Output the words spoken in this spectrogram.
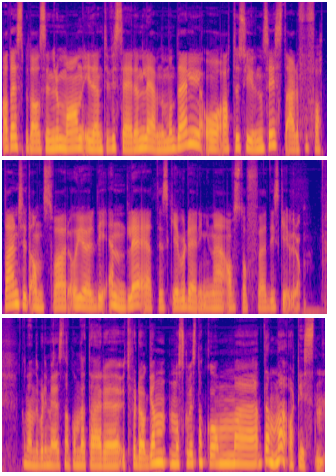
at Espedal sin roman identifiserer en levende modell, og at til syvende og sist er det forfatteren sitt ansvar å gjøre de endelige etiske vurderingene av stoffet de skriver om. Kan hende det blir mer snakk om dette her utover dagen. Nå skal vi snakke om denne artisten.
